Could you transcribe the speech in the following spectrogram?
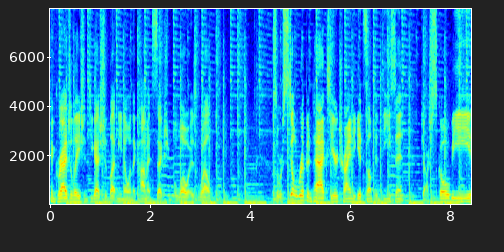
congratulations. You guys should let me know in the comments section below as well. So we're still ripping packs here, trying to get something decent. Josh Scobee,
